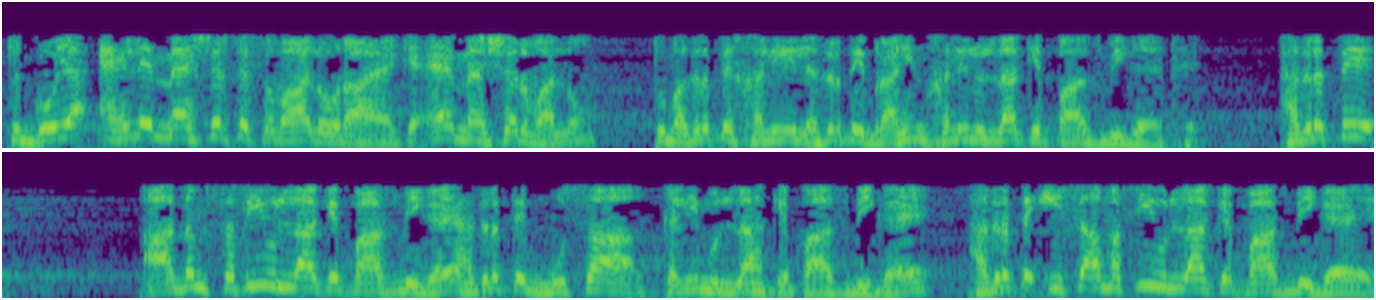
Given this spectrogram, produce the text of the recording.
کہ گویا اہل میشر سے سوال ہو رہا ہے کہ اے میشر والوں، تم حضرت خلیل، حضرت ابراہیم خلیل اللہ کے پاس بھی گئے تھے۔ حضرت آدم صفی اللہ کے پاس بھی گئے، حضرت موسا کلیم اللہ کے پاس بھی گئے، حضرت عیسیٰ مسیح اللہ کے پاس بھی گئے،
